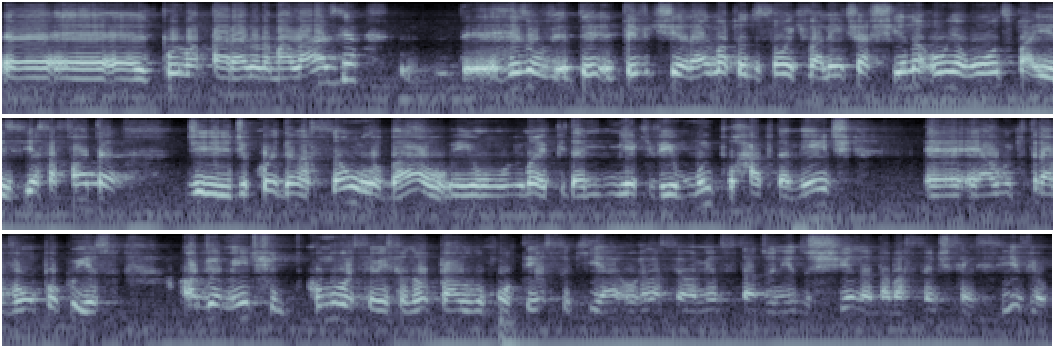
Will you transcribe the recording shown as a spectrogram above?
é, é, é por uma parada na Malásia, resolver, teve que gerar uma produção equivalente à China ou em algum outro país. E essa falta de, de coordenação global em, um, em, uma epidemia que veio muito rapidamente é, é, algo que travou um pouco isso. Obviamente, como você mencionou, Paulo, no contexto que a, o relacionamento Estados Unidos-China está bastante sensível,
